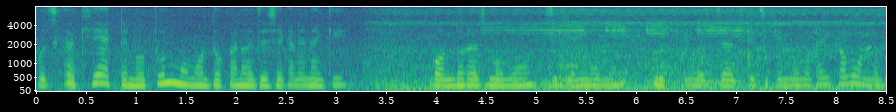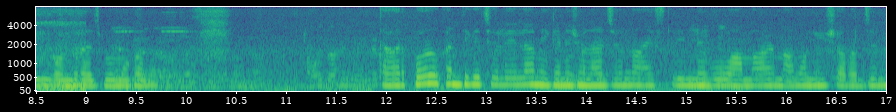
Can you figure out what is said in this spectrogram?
ফুচকা খেয়ে একটা নতুন মোমোর দোকান হয়েছে। সেখানে নাকি গন্ধরাজ মোমো, চিকেন মোমো বিক্রি হচ্ছে। আজকে চিকেন মোমোটাই খাব, অন্যদিন গন্ধরাজ মোমো খাব। তারপর ওখান থেকে চলে এলাম। এখানে শোনার জন্য আইসক্রিম নেব, আমার মামনির সবার জন্য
